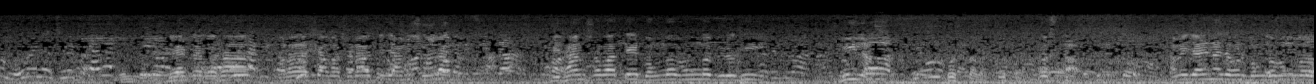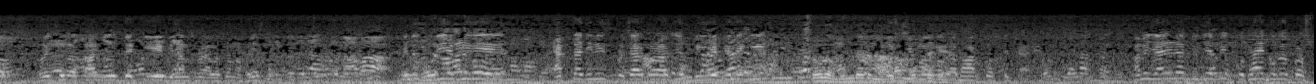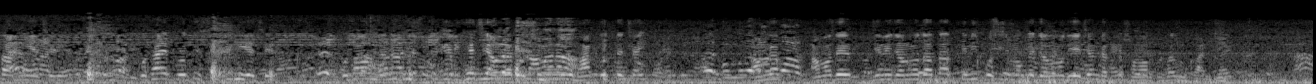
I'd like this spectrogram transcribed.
দু একটা কথা বলা যাচ্ছে আমার, সেটা হচ্ছে যে আমি শুনলাম, বিধানসভাতে বঙ্গভঙ্গ বিরোধী আমি জানি না যখন বঙ্গভঙ্গ হয়েছিল তার বিরুদ্ধে কি এই বিধানসভায় আলোচনা হয়েছিল কিন্তু ঘুরিয়ে ফিরিয়ে একটা জিনিস প্রচার করা হচ্ছে বিজেপি নাকি পশ্চিমবঙ্গকে ভাগ করতে চায়। আমি জানি না বিজেপি কোথায় কবে প্রস্তাব নিয়েছে কোথায় প্রতিশ্রুতি দিয়েছে লিখেছে, আমরা ভাগ করতে চাই। আমরা আমাদের যিনি জন্মদাতা, তিনি পশ্চিমবঙ্গে জন্ম দিয়েছেন ডক্টর শ্যামাপ্রসাদ মুখার্জি।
